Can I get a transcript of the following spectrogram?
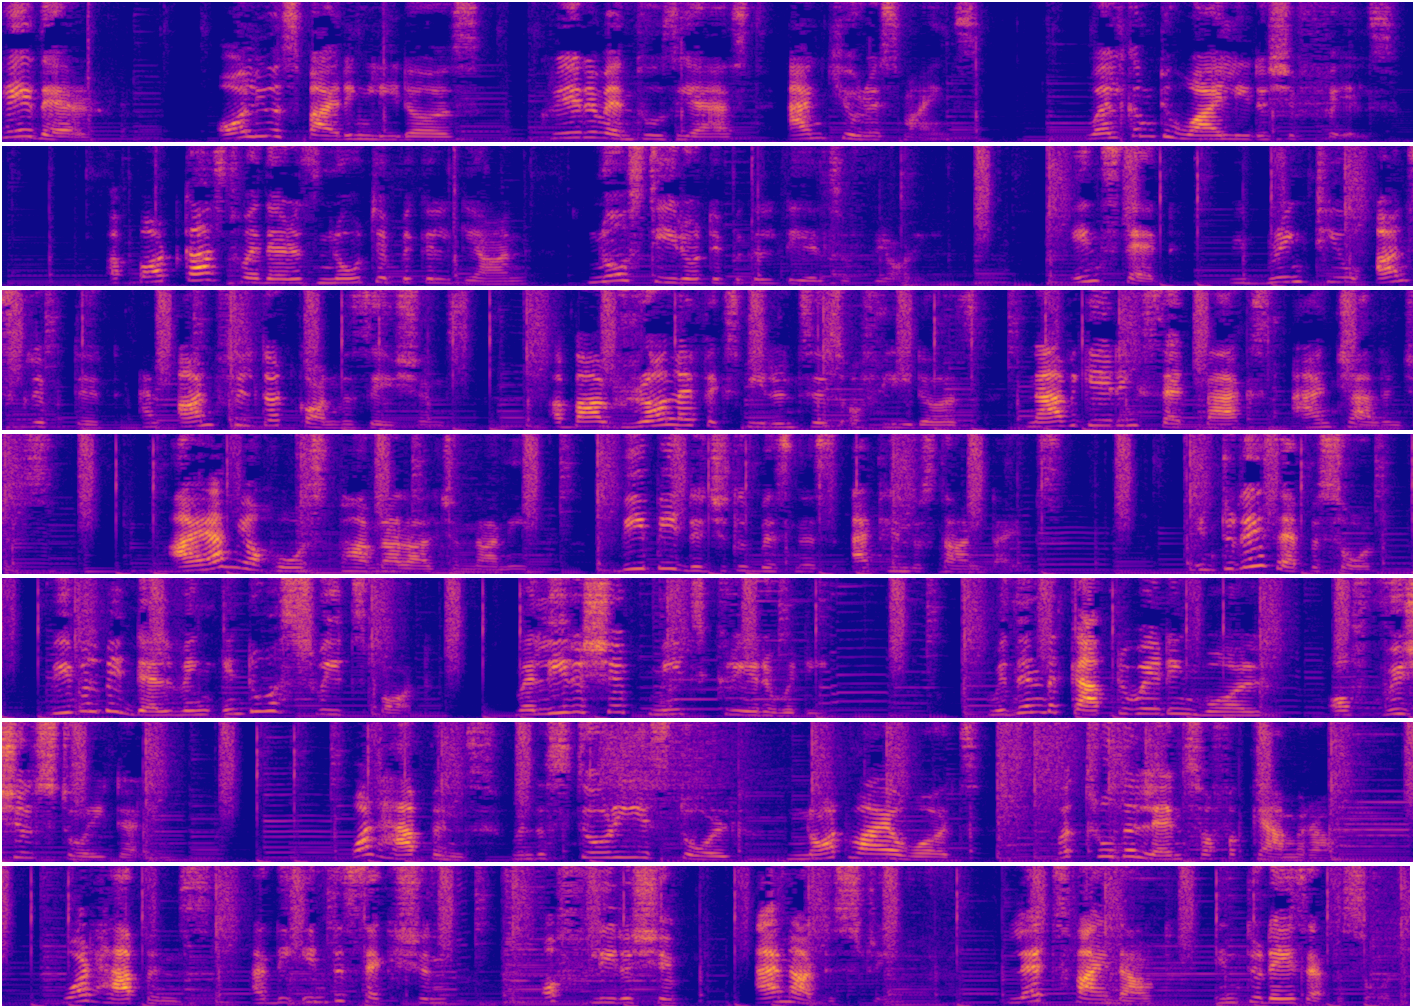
Hey there, all you aspiring leaders, creative enthusiasts, and curious minds. Welcome to Why Leadership Fails, a podcast where there is no typical gyan, no stereotypical tales of glory. Instead, we bring to you unscripted and unfiltered conversations about real life experiences of leaders navigating setbacks and challenges. I am your host, Bhavna Lalchandani, VP Digital Business at Hindustan Times. In today's episode, we will be delving into a sweet spot where leadership meets creativity within the captivating world of visual storytelling. What happens when the story is told not via words but through the lens of a camera? What happens at the intersection of leadership and artistry? Let's find out in today's episode.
